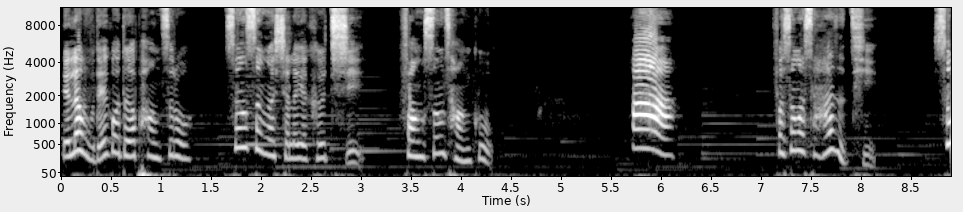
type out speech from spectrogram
立辣舞台高头个胖子路。深深的吸了一口气，放声唱歌。啊！发生了啥事体？所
